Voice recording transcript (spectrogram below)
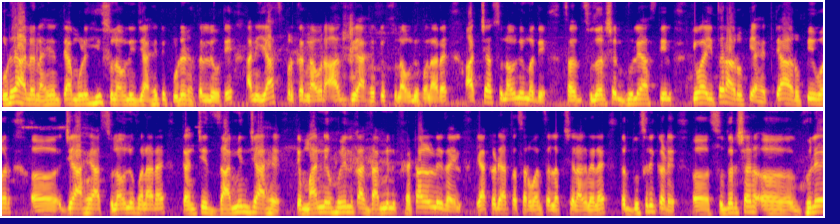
पुढे आलं नाही आणि त्यामुळे ही सुनावणी जी आहे ती पुढे ढकलली होती. आणि याच प्रकरणावर आज जी आहे ती सुनावणी होणार आहे. आजच्या सुनावणीमध्ये स- सुदर्शन घुले असतील किंवा इतर आरोपी आहेत त्या आरोपीवर जे आहे आज सुनावणी होणार आहे. त्यांची जामीन जे आहे ते मान्य होईल का? जामीन फेटाळली जाईल याकडे आता सर्वांचं लक्ष लागलेलं आहे. तर दुसरीकडे सुदर्शन घुले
